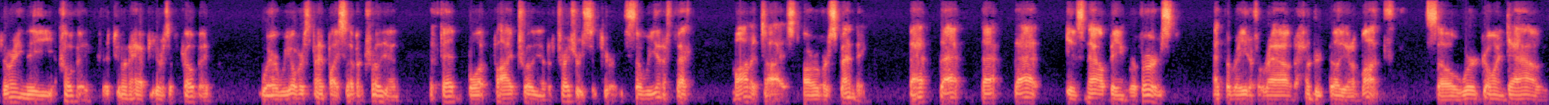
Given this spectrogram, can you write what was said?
during the COVID, the two and a half years of COVID, where we overspent by seven trillion. The Fed bought five trillion of Treasury securities, so we in effect monetized our overspending. That that that that is now being reversed at the rate of around 100 billion a month. So we're going down.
